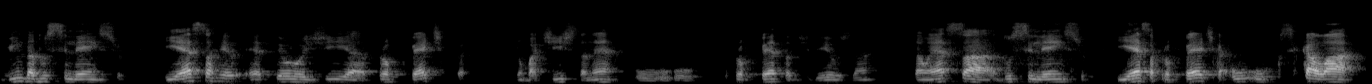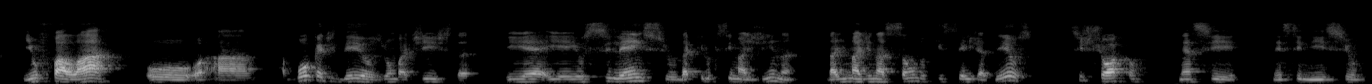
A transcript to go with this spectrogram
vinda do silêncio e essa é, teologia profética João Batista, né? O, o, o, profeta de Deus, né? Então essa do silêncio e essa profética, o, o se calar e o falar, o, a, a, boca de Deus, João Batista, e, é, e o silêncio daquilo que se imagina, da imaginação do que seja Deus, se chocam nesse, nesse início,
